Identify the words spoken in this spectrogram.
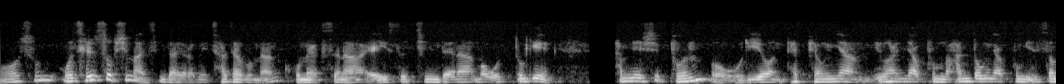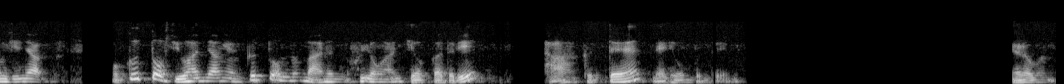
뭐, 숨, 뭐, 셀 수 없이 많습니다. 여러분이 찾아보면, 고맥스나 에이스 침대나, 뭐, 오뚜기, 삼립식품, 뭐, 오리온, 태평양, 유한약품, 한동약품, 일성진약, 뭐, 끝도 없이, 유한양행, 끝도 없는 많은 훌륭한 기업가들이 다 그때 내려온 분들입니다. 여러분,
